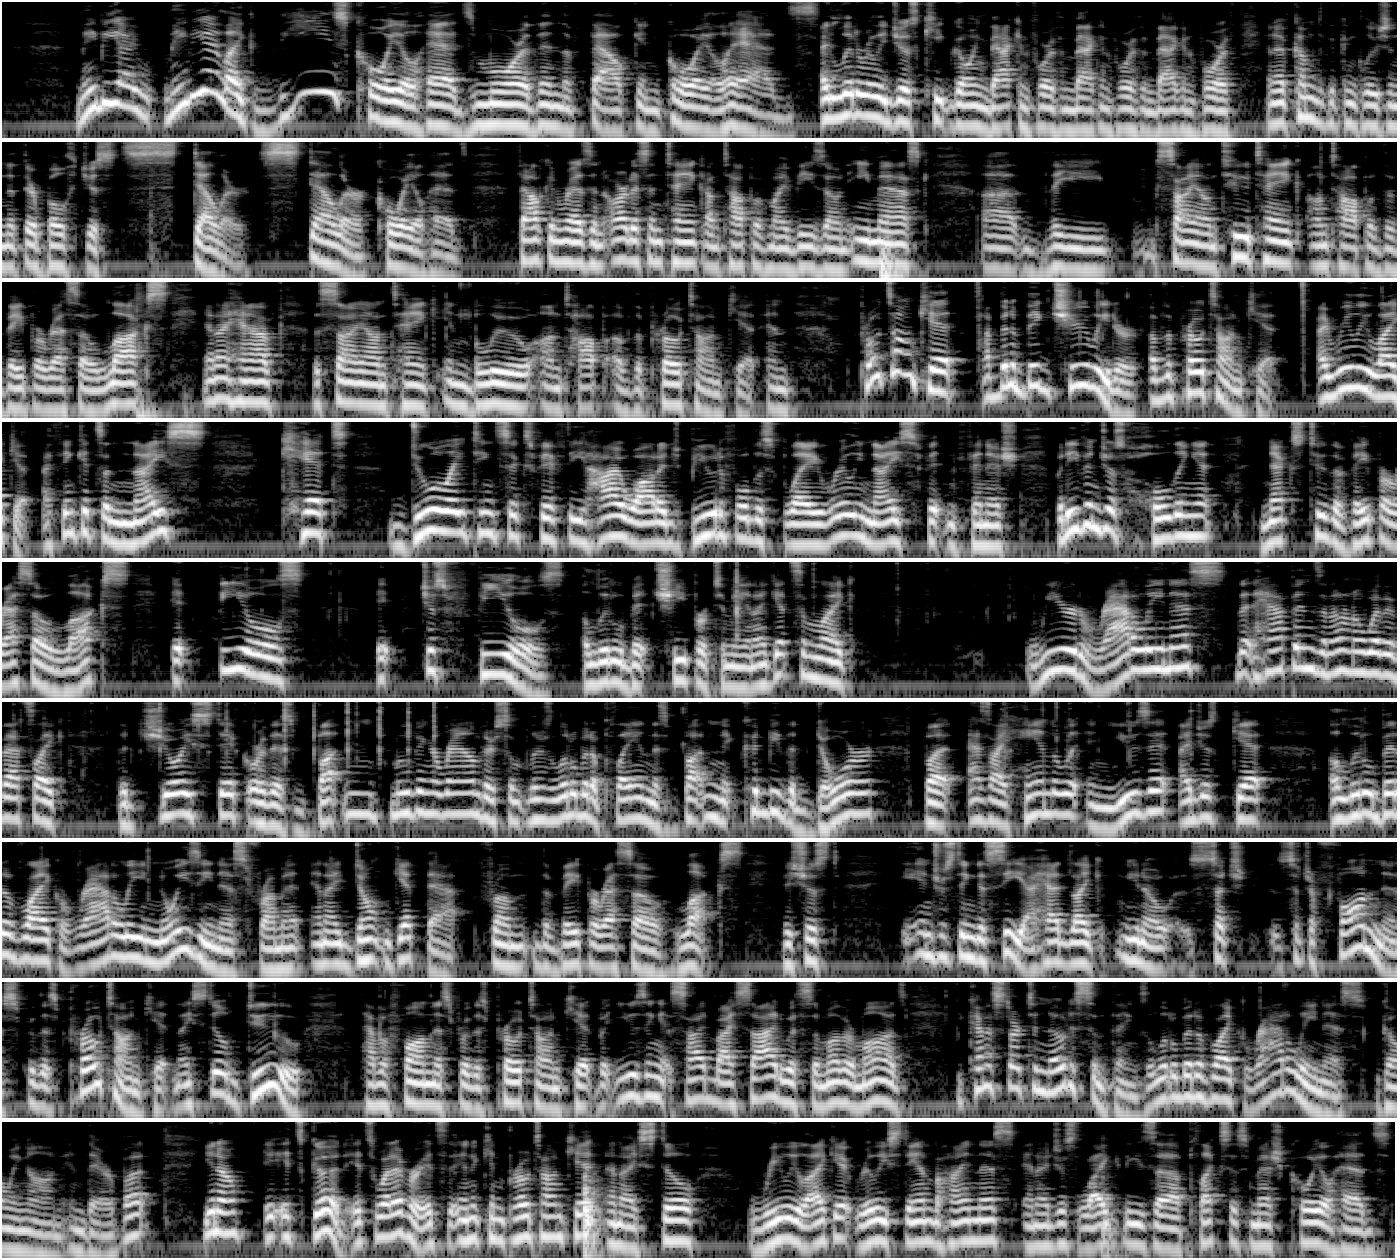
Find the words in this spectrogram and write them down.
Maybe I maybe I like these coil heads more than the Falcon coil heads. I literally just keep going back and forth and back and forth and back and forth, and I've come to the conclusion that they're both just stellar, stellar coil heads. Falcon resin artisan tank on top of my V Zone E mask uh, the Scion 2 tank on top of the Vaporesso Luxe, and I have the Scion tank in blue on top of the Proton kit. And the Proton kit, I've been a big cheerleader of the Proton kit. I really like it. I think it's a nice kit. Dual 18650, high wattage, beautiful display, really nice fit and finish. But even just holding it next to the Vaporesso Luxe, it feels, it just feels a little bit cheaper to me. And I get some like weird rattliness that happens. And I don't know whether that's like the joystick or this button moving around. There's some there's a little bit of play in this button. It could be the door, but as I handle it and use it, I just get a little bit of like rattly noisiness from it, and I don't get that from the Vaporesso Luxe. It's just interesting to see. I had like, you know, such such a fondness for this Proton kit, and I still do have a fondness for this Proton kit, but using it side by side with some other mods, you kind of start to notice some things, a little bit of like rattliness going on in there. But, you know, it's good. It's whatever. It's the Innokin Proton kit, and I still really like it, really stand behind this, and I just like these uh, plexus mesh coil heads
